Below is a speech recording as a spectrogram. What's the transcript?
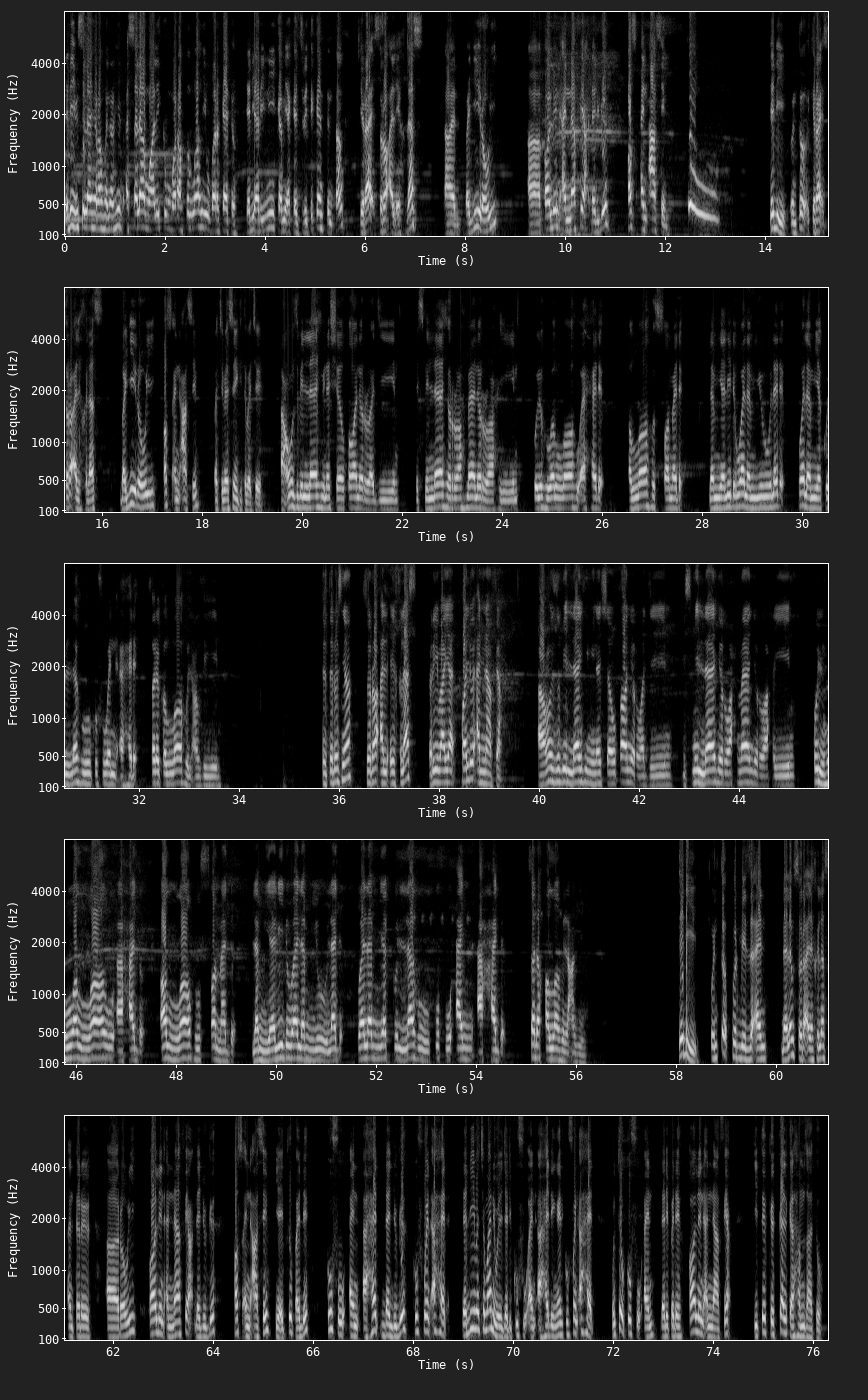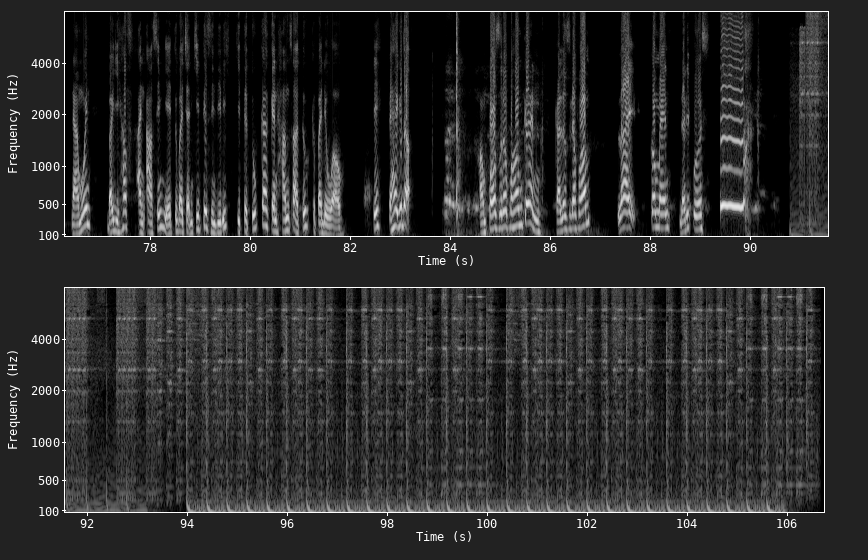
Jadi bismillahirrahmanirrahim. Assalamualaikum warahmatullahi wabarakatuh. Jadi hari ini kami akan ceritakan tentang kiraat surah Al-Ikhlas uh, bagi rawi uh, Qalin An-Nafi' dan juga Hafs An Asim. Woo! Jadi untuk kiraat surah Al-Ikhlas bagi rawi Hafs An Asim macam biasa yang kita baca. A'udzubillahi minasyaitonirrajim. Bismillahirrahmanirrahim. Qul huwallahu ahad. Allahus samad. Lam yalid wa lam yulad wa lam yakul lahu kufuwan ahad. Sadaqallahul azim. Seterusnya surah Al-Ikhlas riwayat Qalu An-Nafi'. A'udzu billahi minasyaitonir rajim. Bismillahirrahmanirrahim. Qul huwallahu ahad. Allahus samad. Lam yalid wa lam yulad wa lam yakul lahu kufuwan ahad. Sadaqallahul azim. Jadi, untuk perbezaan dalam surah Al-Ikhlas antara uh, rawi Qalin An-Nafi' dan juga Hafs An Asim iaitu pada kufuan ahad dan juga kufuan ahad. Jadi macam mana boleh jadi kufuan ahad dengan kufuan ahad? Untuk kufuan daripada Qalin An-Nafi' kita kekalkan hamzah tu. Namun bagi Hafs An Asim iaitu bacaan kita sendiri, kita tukarkan hamzah tu kepada waw. Okey, faham ke tak? Hampa sudah faham kan? Kalau sudah faham, like, komen dari post. Woo!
